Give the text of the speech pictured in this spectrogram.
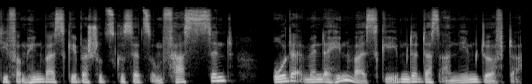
die vom Hinweisgeberschutzgesetz umfasst sind oder wenn der Hinweisgebende das annehmen dürfte.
